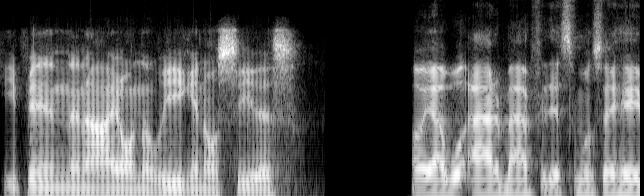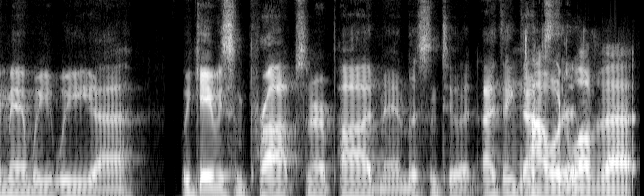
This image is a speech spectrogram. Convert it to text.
keeping an eye on the league, and he'll see this. oh yeah, we'll add him after this, and we'll say, hey man, we we uh we gave you some props in our pod, man. Listen to it. I think that's I would the- love that.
